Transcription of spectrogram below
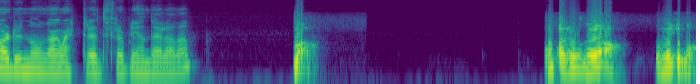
Har du noen gang vært redd for å bli en del av den? Nei. En periode, ja, men ikke nå.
